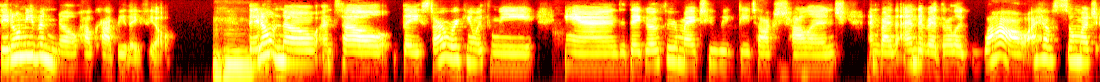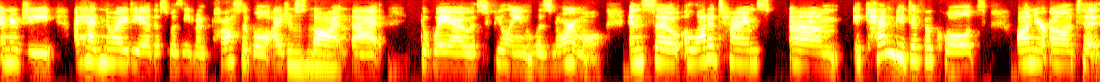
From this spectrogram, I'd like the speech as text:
they don't even know how crappy they feel Mm-hmm. They don't know until they start working with me and they go through my two week detox challenge. And by the end of it, they're like, wow, I have so much energy. I had no idea this was even possible. I just mm-hmm. thought that the way I was feeling was normal. And so a lot of times um, it can be difficult on your own to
